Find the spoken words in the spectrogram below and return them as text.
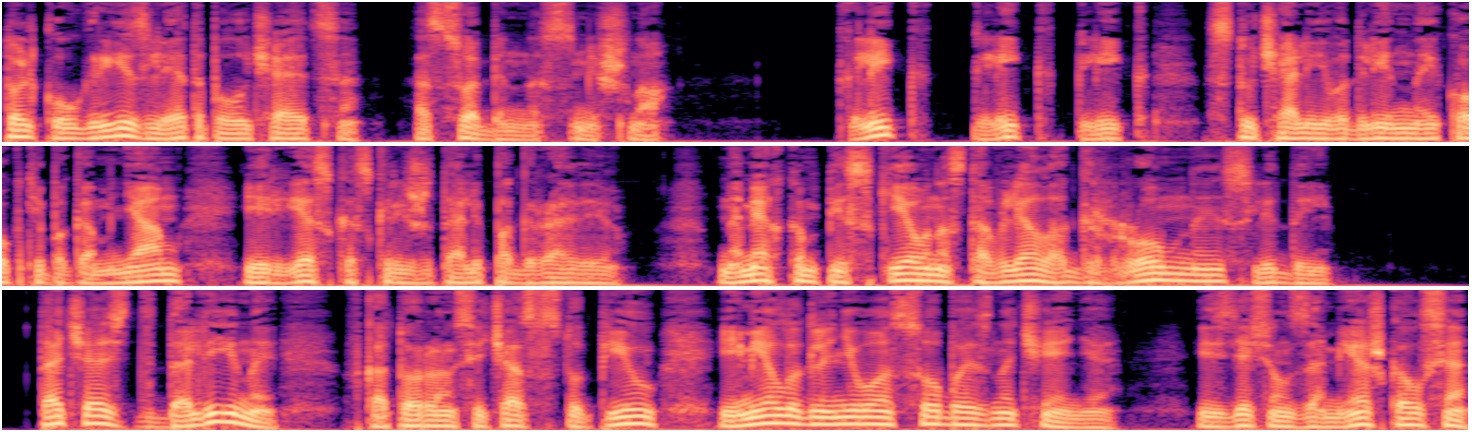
только у Гризли это получается особенно смешно. Клик, клик-клик, стучали его длинные когти по камням и резко скрежетали по гравию. На мягком песке он оставлял огромные следы. Та часть долины, в которую он сейчас вступил, имела для него особое значение, и здесь он замешкался,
